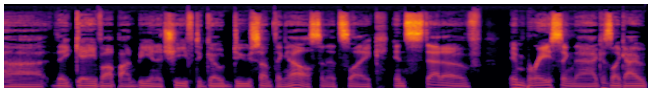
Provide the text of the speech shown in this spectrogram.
uh, they gave up on being a chief to go do something else, and it's like instead of embracing that because like I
